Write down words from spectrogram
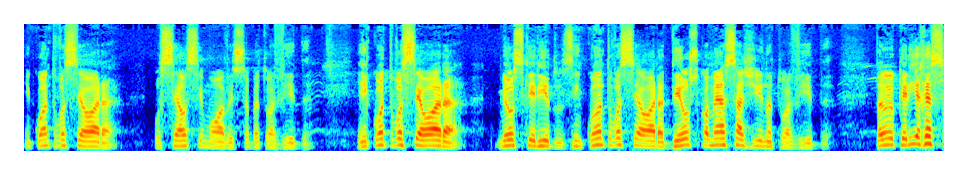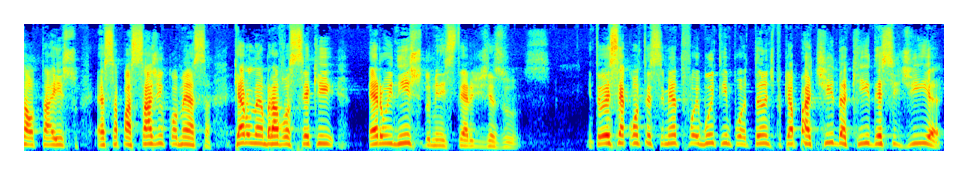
enquanto você ora, o céu se move sobre a tua vida. Enquanto você ora, meus queridos, enquanto você ora, Deus começa a agir na tua vida. Então eu queria ressaltar isso. Essa passagem começa. Quero lembrar você que era o início do ministério de Jesus. Então esse acontecimento foi muito importante, porque a partir daqui, desse dia,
